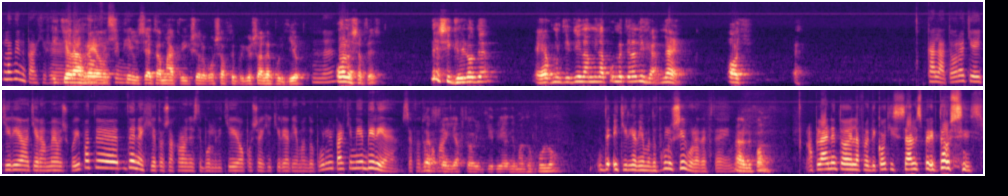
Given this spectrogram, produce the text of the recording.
Καλά δεν υπάρχει Η θε... Κεραμέως πρόθεση και η μείωσης. Ζέτα Μάκρη, ξέρω εγώ, σε αυτό το Υπουργείο, σε άλλο Υπουργείο. Ναι. Όλες αυτές δεν συγκρίνονται. Έχουν τη δύναμη να πούμε την αλήθεια. Ναι. Όχι. Καλά, τώρα και η κυρία Κεραμέως που είπατε δεν έχει για τόσα χρόνια στην πολιτική όπως έχει η κυρία Διαμαντοπούλου. Υπάρχει και μια εμπειρία σε αυτό το Δεν κομμάτι. φταίει γι' αυτό η κυρία Διαματοπούλου. Δε- Η κυρία Διαμαντοπούλου σίγουρα δεν φταίει. Ε, λοιπόν. Απλά είναι το ελαφροντικό και στις άλλες περιπτώσεις.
